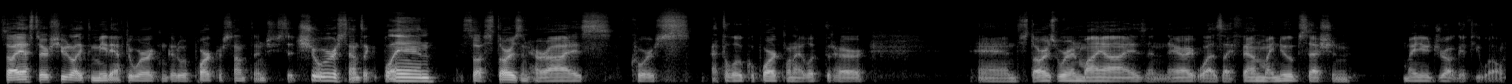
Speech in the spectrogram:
So I asked her if she would like to meet after work and go to a park or something. She said, sure, sounds like a plan. I saw stars in her eyes, of course, at the local park when I looked at her. And stars were in my eyes, and there it was. I found my new obsession, my new drug, if you will.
